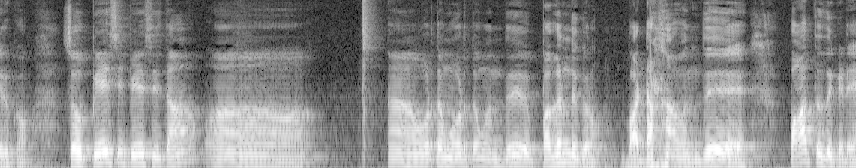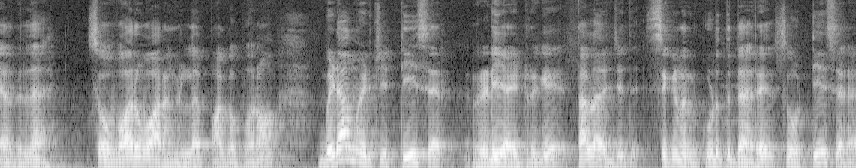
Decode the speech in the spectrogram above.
இருக்கோம். ஸோ பேசி பேசி தான் ஒருத்தவங்க ஒருத்தவங்க வந்து பகிர்ந்துக்கிறோம். பட் ஆனால் வந்து பார்த்தது கிடையாதுல்ல. ஸோ வரும் வாரங்களில் பார்க்க போகிறோம் விடாமுயற்சி டீசர் ரெடி ஆகிட்டுருக்கு தலை அஜித் சிக்னல் கொடுத்துட்டாரு. ஸோ டீசரை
